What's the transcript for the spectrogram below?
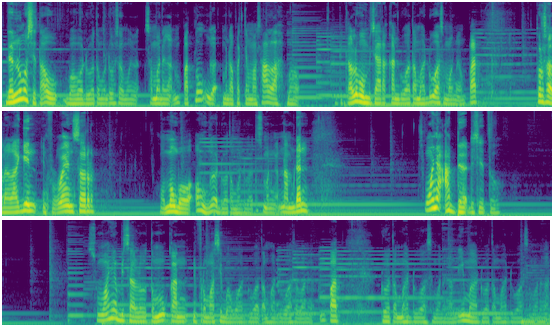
5 dan lu masih tahu bahwa 2 tambah 2 sama, sama dengan 4 lu nggak mendapatkan masalah bahwa ketika lu membicarakan 2 tambah 2 sama dengan 4 terus ada lagi influencer ngomong bahwa oh enggak 2 tambah 2 itu sama dengan 6 dan semuanya ada di situ. Semuanya bisa lo temukan informasi bahwa 2 tambah 2 sama dengan 4 2 tambah 2 sama dengan 5 2 tambah 2 sama dengan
